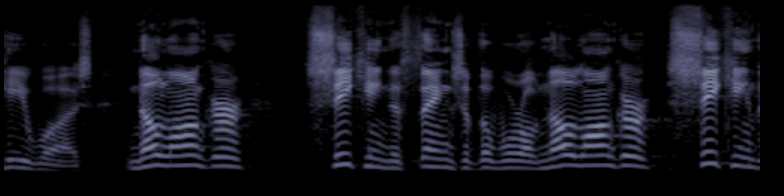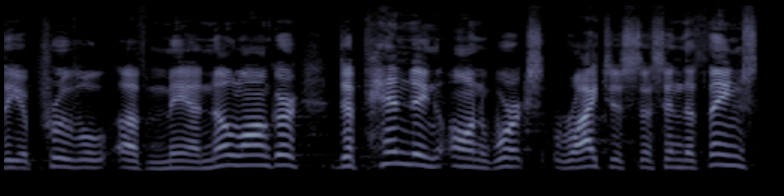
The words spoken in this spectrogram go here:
He was, no longer seeking the things of the world, no longer seeking the approval of men, no longer depending on works righteousness and the things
